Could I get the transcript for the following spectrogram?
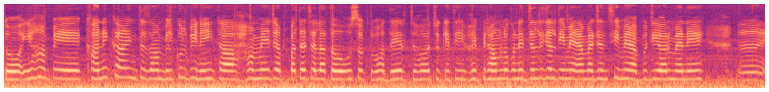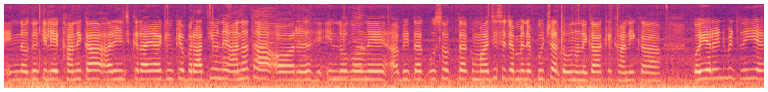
तो यहाँ पे खाने का इंतज़ाम बिल्कुल भी नहीं था। हमें जब पता चला तो उस वक्त बहुत देर हो चुकी थी। भाई फिर हम लोगों ने जल्दी जल्दी में एमरजेंसी में अबू जी और मैंने इन लोगों के लिए खाने का अरेंज कराया क्योंकि बरातियों ने आना था और इन लोगों ने अभी तक उस वक्त तक माँ जी से जब मैंने पूछा तो उन्होंने कहा कि खाने का कोई अरेंजमेंट नहीं है।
